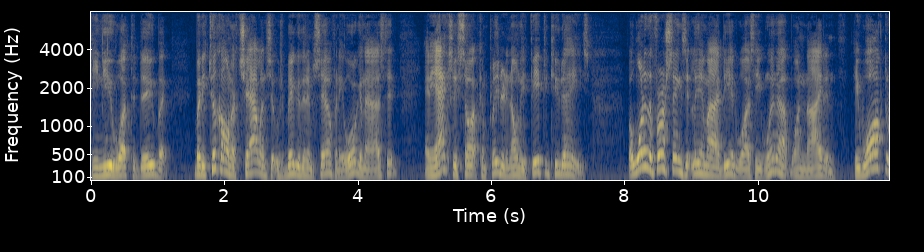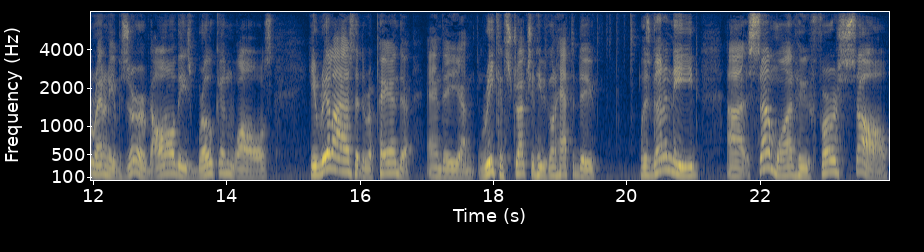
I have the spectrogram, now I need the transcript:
he knew what to do, but, but he took on a challenge that was bigger than himself, and he organized it, and he actually saw it completed in only 52 days. But one of the first things that Nehemiah did was he went up one night and he walked around and he observed all these broken walls. He realized that the repair and the, and the um, reconstruction he was going to have to do was going to need uh, someone who first saw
